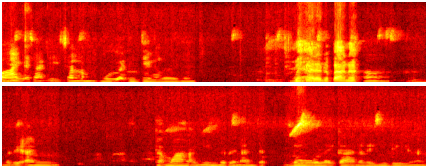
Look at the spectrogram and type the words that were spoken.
วายอีกกับฉันอีกฉันเบื่อจริงๆเลยเนี่ยไม่ให้แล้วนะป้านะเออไม่ได้อันทำมาหากินไม่เป็นอันจะดูรายการอะไรดีๆนะ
